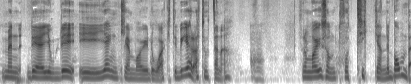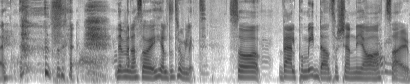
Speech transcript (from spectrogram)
Men det jag gjorde egentligen var ju då att aktivera tuttarna. Så de var ju som två tickande bomber. Nej men alltså helt otroligt. Så väl på middagen så känner jag att så här,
